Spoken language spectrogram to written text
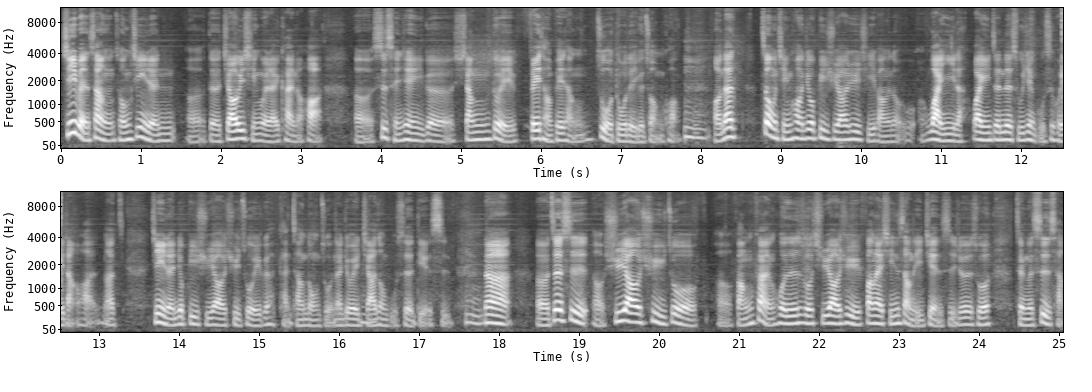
基本上从经纪人呃的交易行为来看的话，呃是呈现一个相对非常非常做多的一个状况。嗯，好，那这种情况就必须要去提防的，万一了，万一真的出现股市回档的话，那经纪人就必须要去做一个砍仓动作，那就会加重股市的跌势。嗯那呃这是呃需要去做。呃，防范或者是说需要去放在心上的一件事，就是说整个市场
